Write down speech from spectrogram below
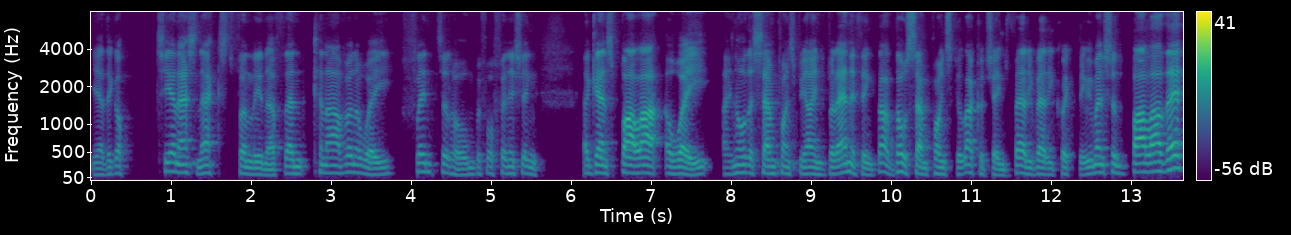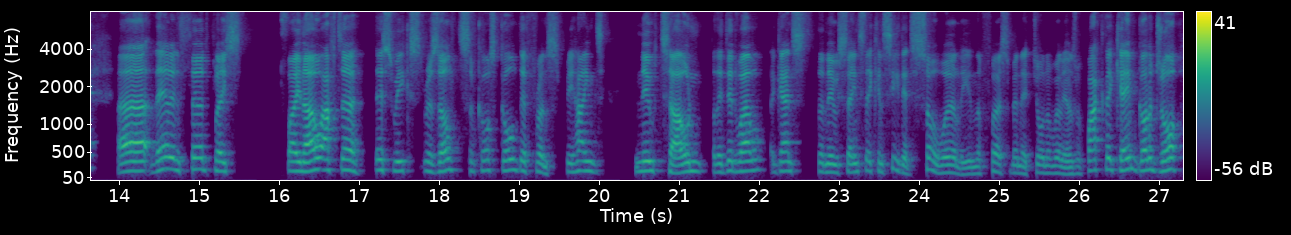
Yeah, they got TNS next, funnily enough. Then Caernarfon away, Flint at home before finishing against Bala away. I know they're seven points behind, but anything that those seven points could that could change very very quickly. We mentioned Bala there. Uh, they're in third place by now after this week's results. Of course, goal difference behind Newtown, but they did well against the New Saints. They conceded so early in the first minute. Jonah Williams, but back they came, got a draw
